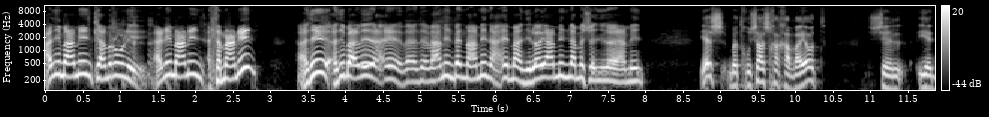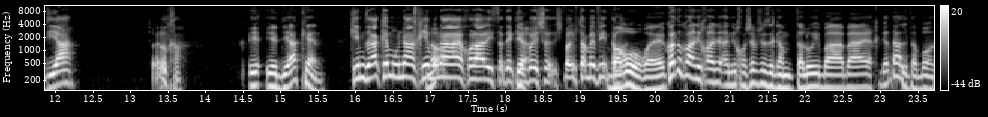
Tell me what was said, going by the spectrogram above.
אני מאמין כי אמרו לי, אני מאמין, אתה מאמין? אני, אני מאמין, מאמין בן מאמין, אחי, מה, אני לא אאמין? למה שאני לא אאמין? יש בתחושה שלך חוויות של ידיעה? שואל אותך. י- ידיעה, כן. כי אם זה רק אמונה, אחי, לא. אמונה יכולה להסתדר, תראה. כאילו, יש דברים שאתה מבין. אתה- ברור. אה, קודם כל, אני, אני- חושב שזה גם תלוי באיך גדלת, בוא,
